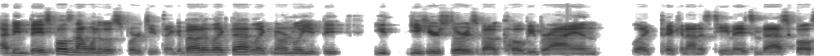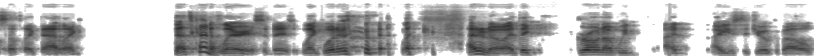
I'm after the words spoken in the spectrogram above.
I mean, baseball's not one of those sports you think about it like that. Like normally, you'd be you you hear stories about Kobe Bryant like picking on his teammates in basketball stuff like that. Like that's kind of hilarious. Like what if like I don't know. I think growing up, we I I used to joke about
